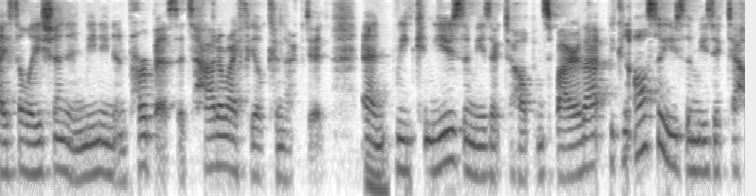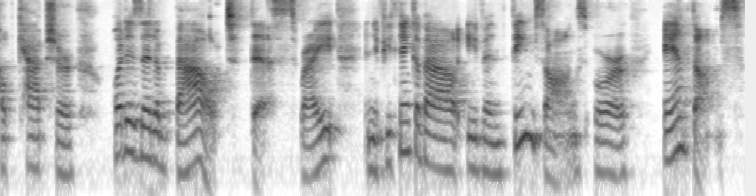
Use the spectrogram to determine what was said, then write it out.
isolation and meaning and purpose it's how do i feel connected? And we can use the music to help inspire that. We can also use the music to help capture what is it about this right? And if you think about even theme songs or anthems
